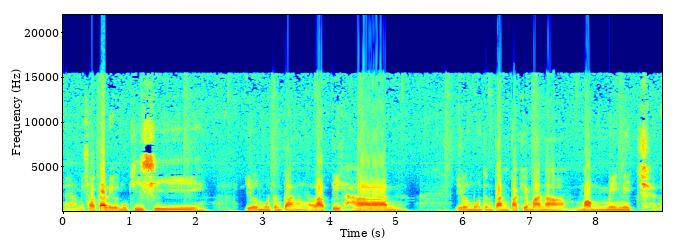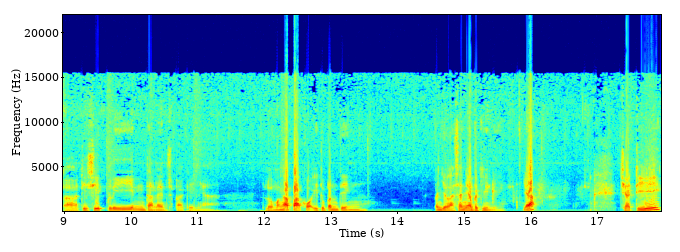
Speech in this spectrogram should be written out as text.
ya misalkan ilmu gizi, ilmu tentang latihan, ilmu tentang bagaimana memanage uh, disiplin dan lain sebagainya. Loh, mengapa kok itu penting? Penjelasannya begini, ya. Jadi,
